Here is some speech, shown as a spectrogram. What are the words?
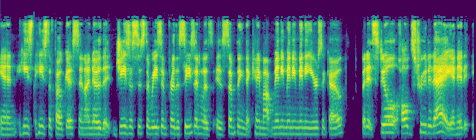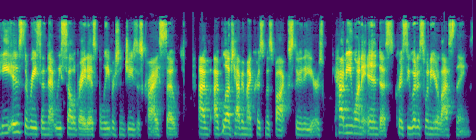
And he's he's the focus. And i know that jesus is the reason for the season was is something that came up many many many years ago but it still holds true today. And it he is the reason that we celebrate as believers in jesus christ. So i've i've loved having my christmas box through the years. How do you want to end us chrissie? What is one of your last things?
